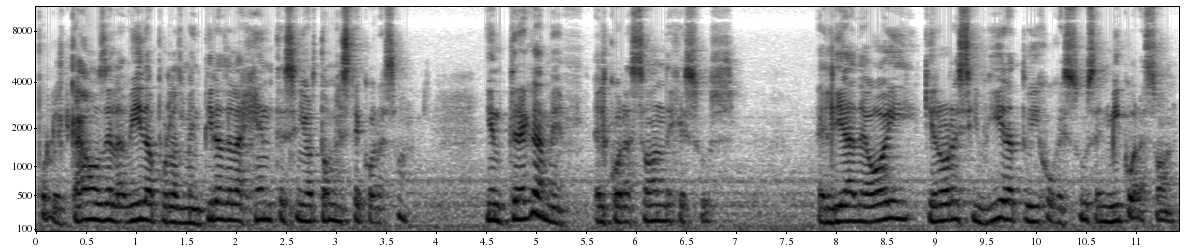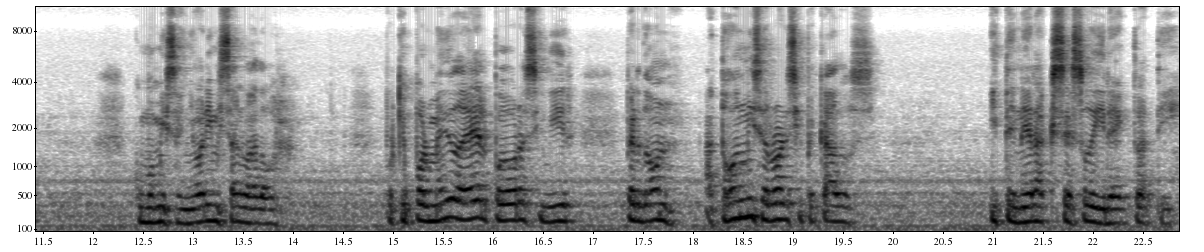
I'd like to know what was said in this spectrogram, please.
por el caos de la vida, por las mentiras de la gente, Señor, toma este corazón y entrégame el corazón de Jesús. El día de hoy quiero recibir a tu Hijo Jesús en mi corazón como mi Señor y mi Salvador, porque por medio de Él puedo recibir perdón a todos mis errores y pecados y tener acceso directo a ti,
